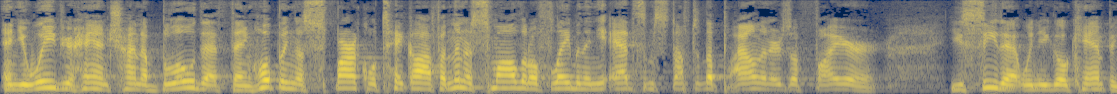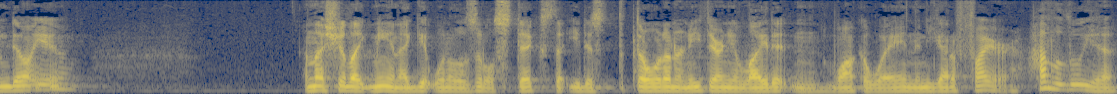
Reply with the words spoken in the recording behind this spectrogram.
and you wave your hand trying to blow that thing, hoping a spark will take off, and then a small little flame, and then you add some stuff to the pile, and there's a fire. You see that when you go camping, don't you? Unless you're like me and I get one of those little sticks that you just throw it underneath there and you light it and walk away, and then you got a fire. Hallelujah.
